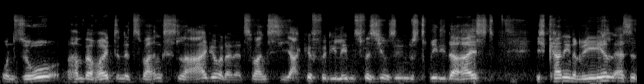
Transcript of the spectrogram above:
Und so haben wir heute eine Zwangslage oder eine Zwangsjacke für die Lebensversicherungsindustrie, die da heißt, ich kann in Real Assets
